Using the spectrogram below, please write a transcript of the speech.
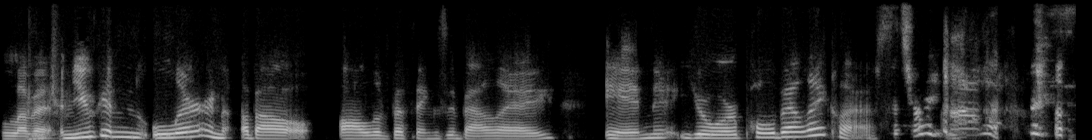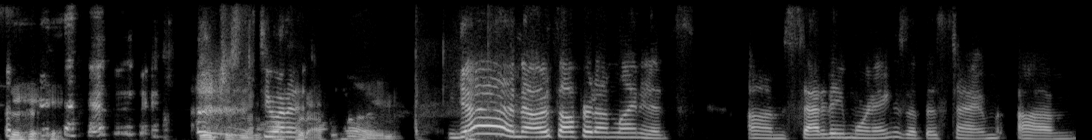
Love it. And you can learn about all of the things in ballet in your pole ballet class. That's right. Which is not Do you wanna- online. Yeah, no, it's offered online and it's um, Saturday mornings at this time. Um,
